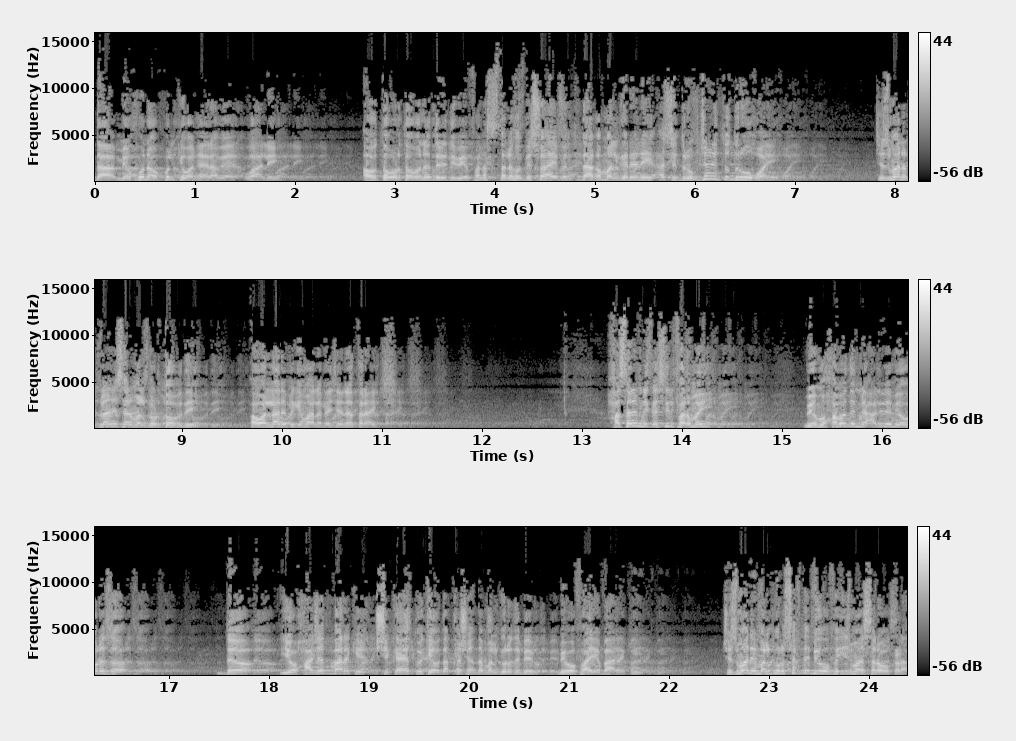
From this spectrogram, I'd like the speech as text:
دا میخونه او پلک وغیرہ والي او تو ورته ونه درې دی فلست له بصاحب انت دا غمل ګره نه اسی دروغ جن ته دروغ وای چې زمانه پلان سره ملګرتوب دی او الله رب کې مال به جنت راکړي حسن ابن کثیر فرمای وی محمد ابن علی له ورځ د یو حاجت باره کې شکایت وکړ او د قشن د ملګرو د بے وفایي باره کې چې زمانه ملګرو سخت بے وفایي زما سره وکړه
